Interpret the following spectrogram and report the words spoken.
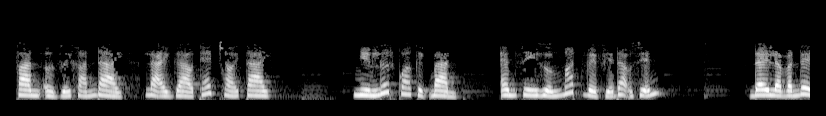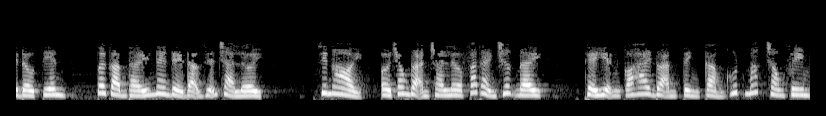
Fan ở dưới khán đài lại gào thét chói tai. Nhìn lướt qua kịch bản, MC hướng mắt về phía đạo diễn. Đây là vấn đề đầu tiên, tôi cảm thấy nên để đạo diễn trả lời. Xin hỏi, ở trong đoạn trailer phát hành trước đây, thể hiện có hai đoạn tình cảm gút mắt trong phim.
